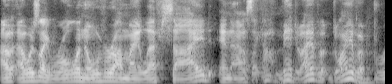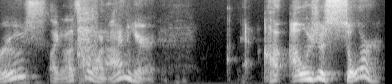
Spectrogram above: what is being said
I, I was like rolling over on my left side, and I was like, "Oh man, do I have a do I have a bruise? Like, what's going on here?" I, I was just sore.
